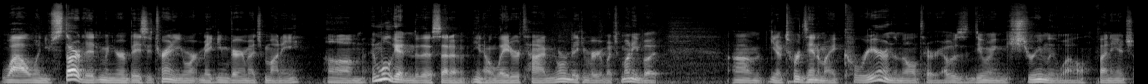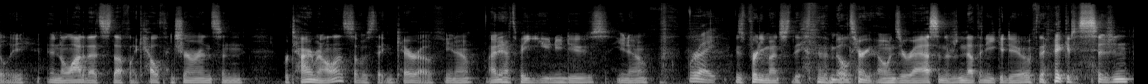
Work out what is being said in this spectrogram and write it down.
while when you started, when you were in basic training, you weren't making very much money. Um, and we'll get into this at a you know later time. You weren't making very much money, but um, you know, towards the end of my career in the military, I was doing extremely well financially, and a lot of that stuff like health insurance and retirement, all that stuff was taken care of. You know, I didn't have to pay union dues. You know, Right. because pretty much the, the military owns your ass, and there's nothing you could do if they make a decision.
